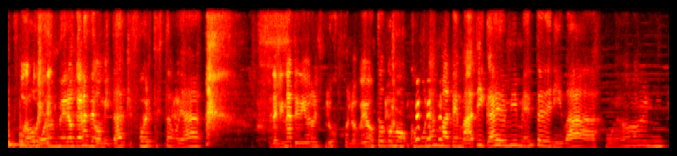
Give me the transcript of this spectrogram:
Uy, oh, uy, weón, me dieron ganas de vomitar, qué fuerte esta weá. Delina te dio reflujo, lo veo. Siento como, como unas matemáticas en mi mente derivadas, weón.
